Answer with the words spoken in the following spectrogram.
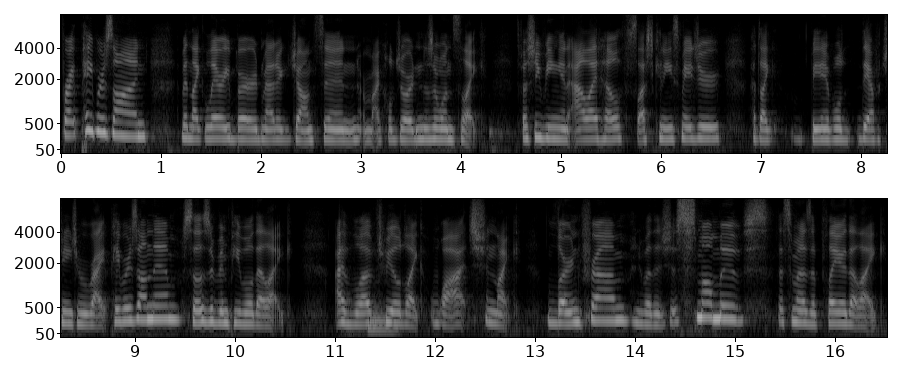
write papers on have been like Larry Bird, Magic Johnson, or Michael Jordan. Those are ones like especially being an allied health slash kinese major had like being able the opportunity to write papers on them. So those have been people that like I've loved to be able to like watch and like learn from, and whether it's just small moves that someone as a player that like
